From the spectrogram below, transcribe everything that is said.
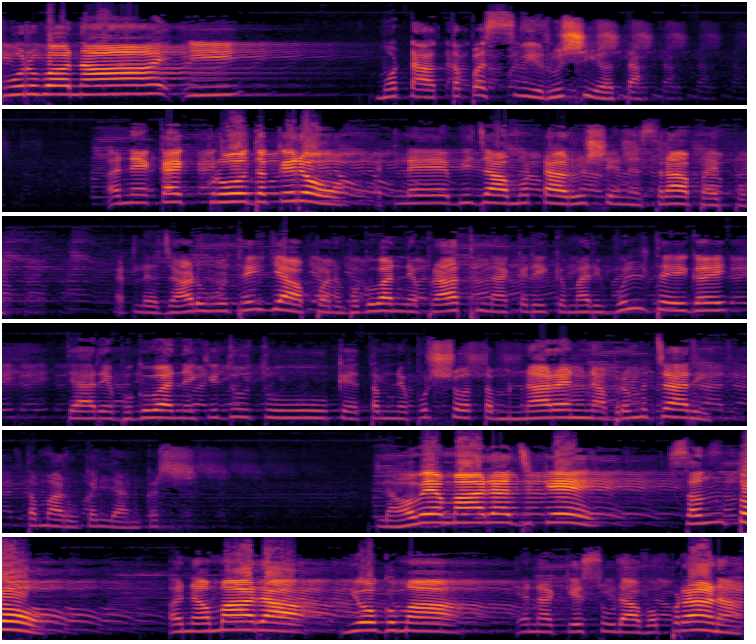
પૂર્વના ઈ મોટા તપસ્વી ઋષિ હતા. અને કંઈક ક્રોધ કર્યો એટલે બીજા મોટા ઋષિને શ્રાપ આપ્યો. એટલે ઝાડવું થઈ ગયા, પણ ભગવાનને પ્રાર્થના કરી કે મારી ભૂલ થઈ ગઈ. ત્યારે ભગવાને કીધું, તું કે તમને પુરુષોત્તમ નારાયણના બ્રહ્મચારી તમારું કલ્યાણ કરશે. એટલે હવે મહારાજ કે, સંતો અને અમારા યોગમાં એના કેસુડા વપરાણા.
